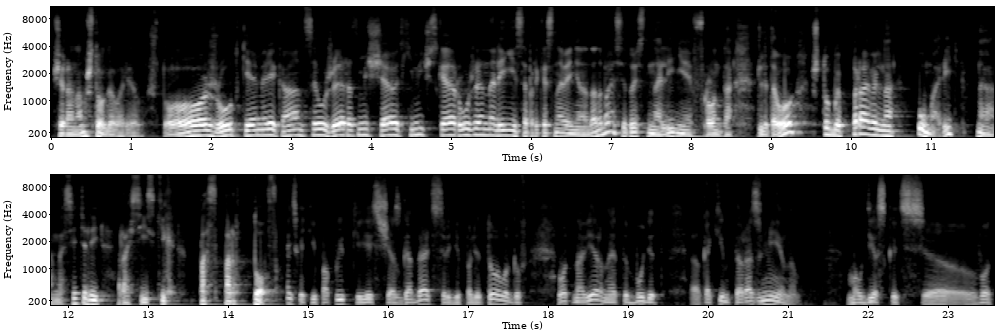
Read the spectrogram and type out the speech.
вчера нам что говорил? Что жуткие американцы уже размещают химическое оружие на линии соприкосновения на Донбассе, то есть на линии фронта, для того, чтобы правильно уморить а, носителей российских паспортов. Знаете, какие попытки есть сейчас гадать среди политологов? Вот, наверное, это будет э, каким-то разменом. Мол, дескать, э, вот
